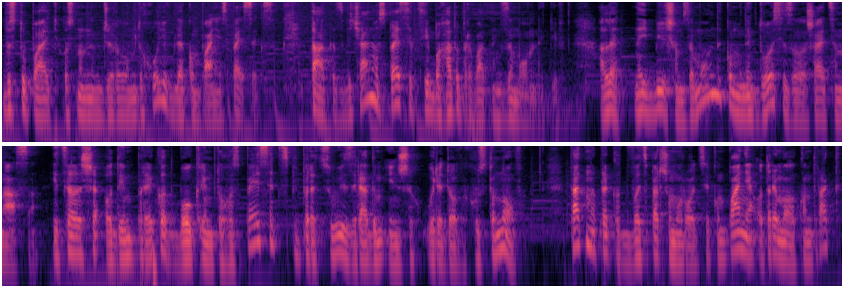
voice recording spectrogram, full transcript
виступають основним джерелом доходів для компанії SpaceX. Так, звичайно, в SpaceX є багато приватних замовників, але найбільшим замовником у них досі залишається NASA. І це лише один приклад, бо окрім того, SpaceX співпрацює з рядом інших урядових установ. Так, наприклад, у 2021 році компанія отримала контракт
